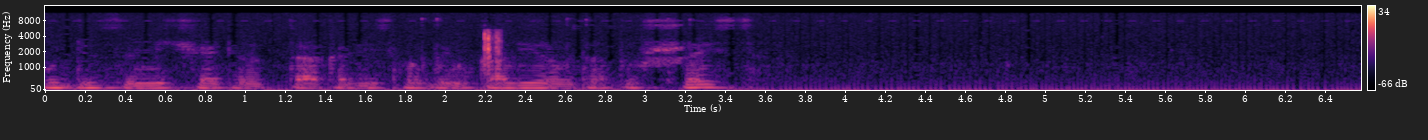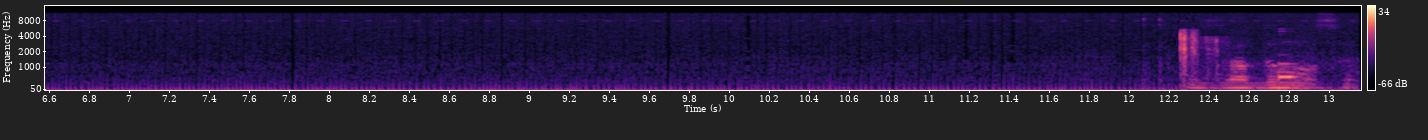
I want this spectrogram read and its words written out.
Будет замечательно. Так, а здесь мы будем калировать на ту 6. Задумался.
